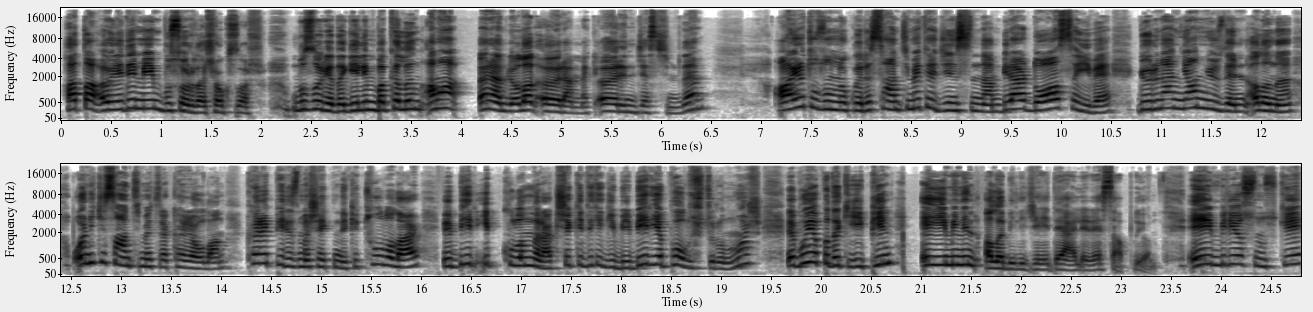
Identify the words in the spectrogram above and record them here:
Hatta öyle demeyeyim bu soru da çok zor. Bu soruya da gelin bakalım ama önemli olan öğrenmek. Öğreneceğiz şimdi. Ayrıt uzunlukları santimetre cinsinden birer doğal sayı ve görünen yan yüzlerinin alanı 12 santimetre kare olan kare prizma şeklindeki tuğlalar ve bir ip kullanılarak şekildeki gibi bir yapı oluşturulmuş ve bu yapıdaki ipin eğiminin alabileceği değerleri hesaplıyor. Eğim biliyorsunuz ki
